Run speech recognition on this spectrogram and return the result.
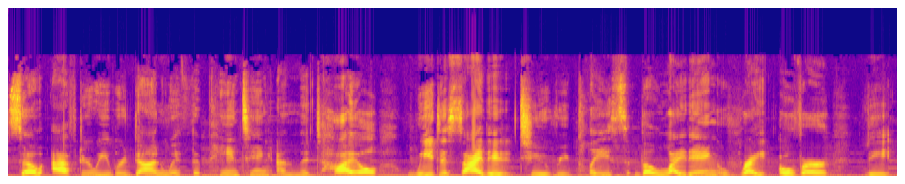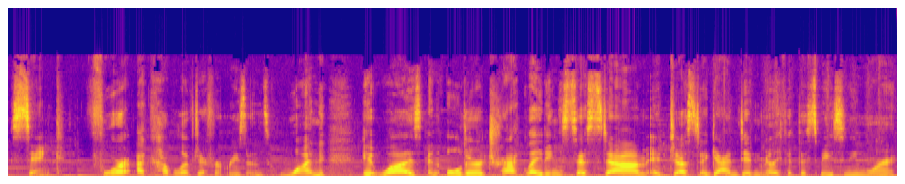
So after we were done with the painting and the tile, we decided to replace the lighting right over the sink for a couple of different reasons. One, it was an older track lighting system. It just, again, didn't really fit the space anymore.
